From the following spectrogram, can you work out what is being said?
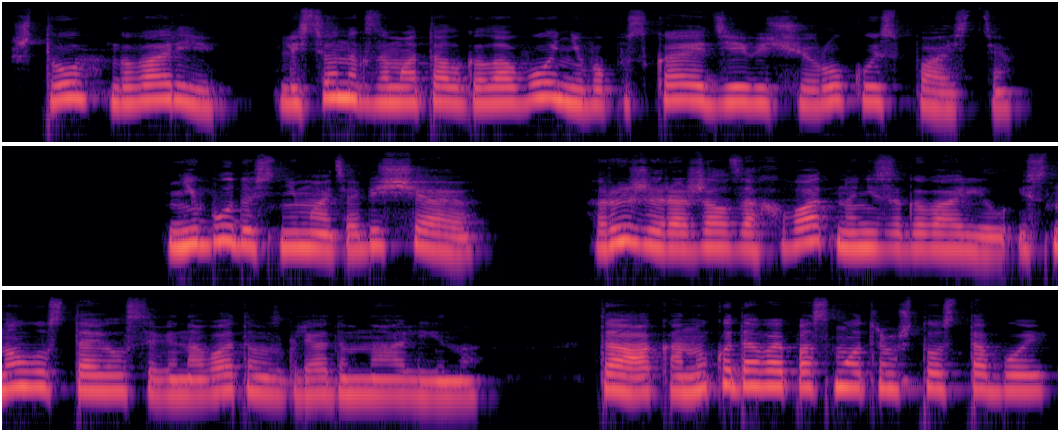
«Что? Говори». Лисенок замотал головой, не выпуская девичью руку из пасти. «Не буду снимать, обещаю». Рыжий рожал захват, но не заговорил и снова уставился виноватым взглядом на Алину. «Так, а ну-ка давай посмотрим, что с тобой».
